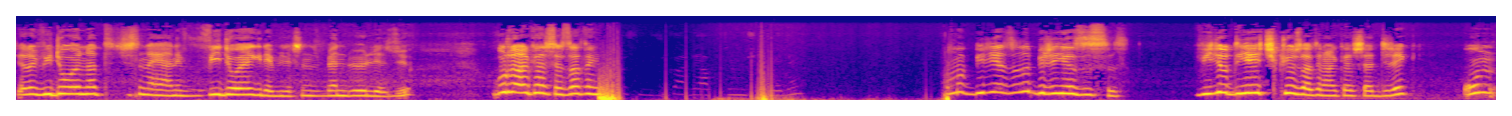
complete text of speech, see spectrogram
Ya da video oynatıcısına yani videoya girebilirsiniz. Ben de öyle yazıyor. Burada arkadaşlar zaten ama biri yazılı biri yazısız. Video diye çıkıyor zaten arkadaşlar direkt. On,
